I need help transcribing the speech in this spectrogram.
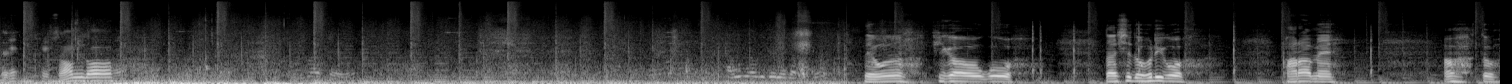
네. 감사합니다. 네 오늘 비가 오고 날씨도 흐리고 바람에 아 또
